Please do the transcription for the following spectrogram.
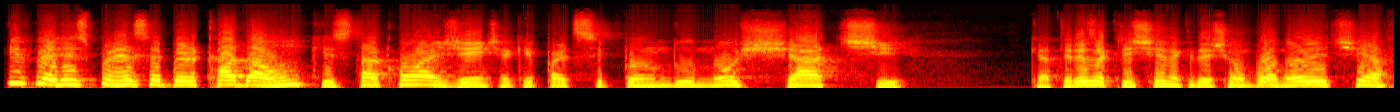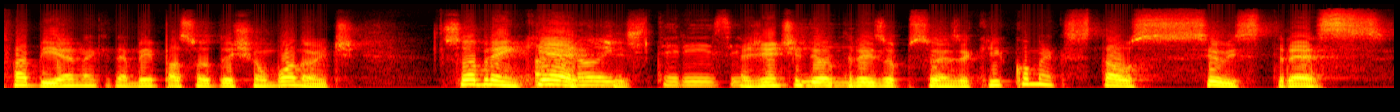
e feliz por receber cada um que está com a gente aqui participando no chat que a Tereza Cristina que deixou um boa noite e a Fabiana que também passou deixou um boa noite. Sobre a enquete, noite, Tereza a gente deu três opções aqui. Como é que está o seu estresse?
